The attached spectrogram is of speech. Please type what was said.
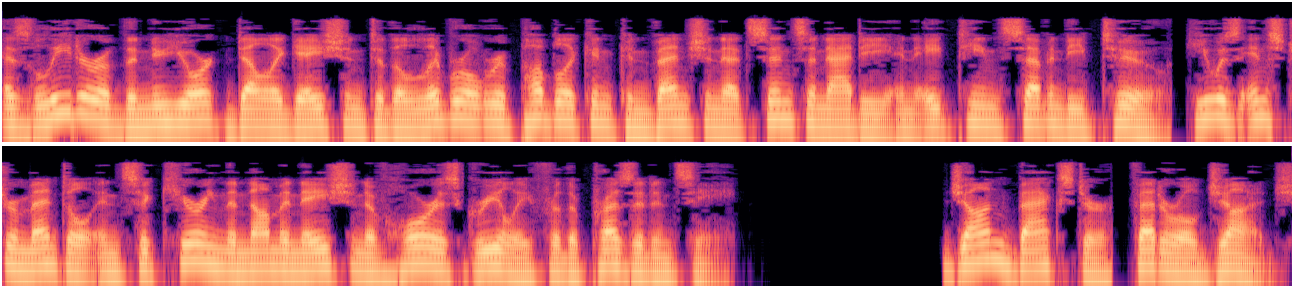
As leader of the New York delegation to the Liberal Republican Convention at Cincinnati in 1872, he was instrumental in securing the nomination of Horace Greeley for the presidency. John Baxter, federal judge.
